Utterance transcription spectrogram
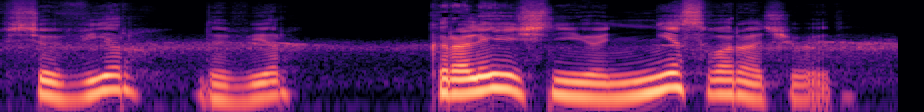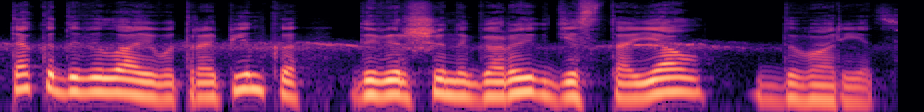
все вверх да вверх. Королевич с нее не сворачивает. Так и довела его тропинка до вершины горы, где стоял дворец.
